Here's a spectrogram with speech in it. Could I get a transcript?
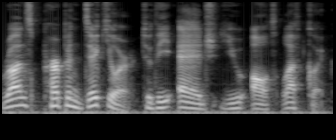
runs perpendicular to the edge you alt left click.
